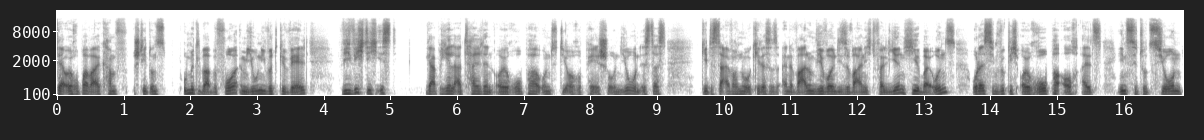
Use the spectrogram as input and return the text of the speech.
Der Europawahlkampf steht uns unmittelbar bevor. Im Juni wird gewählt. Wie wichtig ist Gabriel Attal denn Europa und die Europäische Union? Ist das, geht es da einfach nur, okay, das ist eine Wahl und wir wollen diese Wahl nicht verlieren, hier bei uns? Oder ist ihm wirklich Europa auch als Institution,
